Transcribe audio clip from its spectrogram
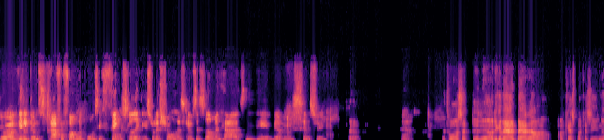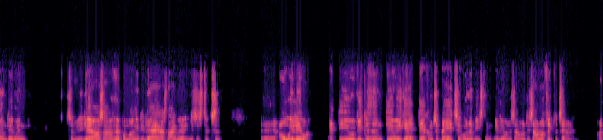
Det var vildt, det er jo en straffeform, der bruges i fængslet, ikke isolation, og så sidder man her sådan helt ved at blive sindssyg. Ja. Ja. Jeg tror også, at det, og det kan være, at Alberta og, og Kasper kan sige noget om det, men som vi det også har hørt på mange af de lærere, jeg har snakket med i det sidste stykke tid, øh, og elever, at det er jo i virkeligheden, det er jo ikke det at komme tilbage til undervisning, eleverne savner. De savner frikvartererne. Og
